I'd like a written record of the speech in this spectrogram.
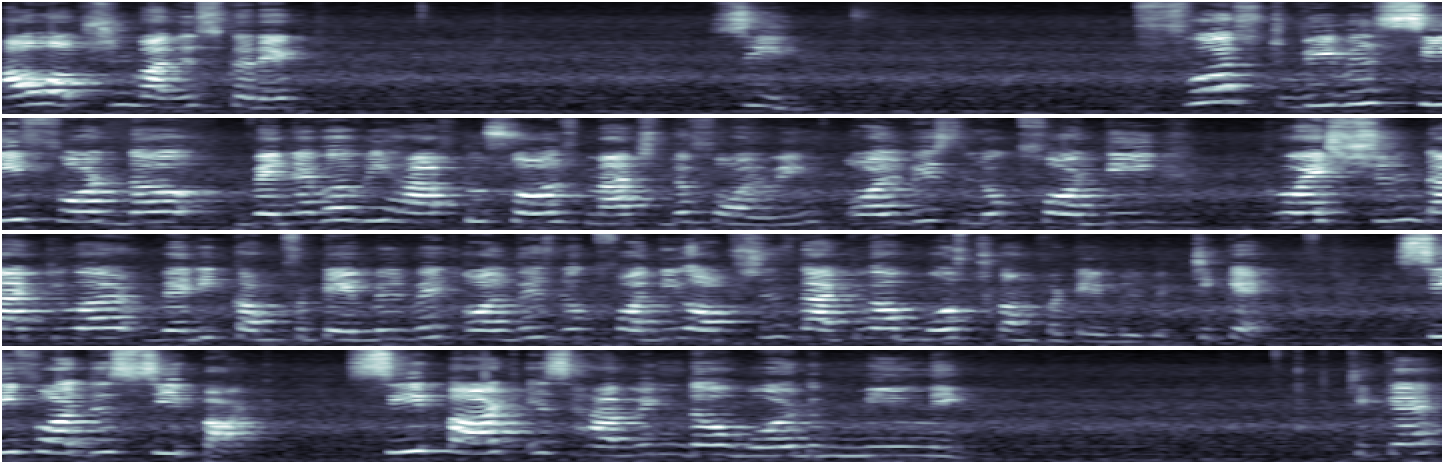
How option 1 is correct? See. First we will see for the whenever we have to solve match the following always look for the question that you are very comfortable with. Always look for the options that you are most comfortable with. okay see for this c part. C part is having the word meaning. okay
